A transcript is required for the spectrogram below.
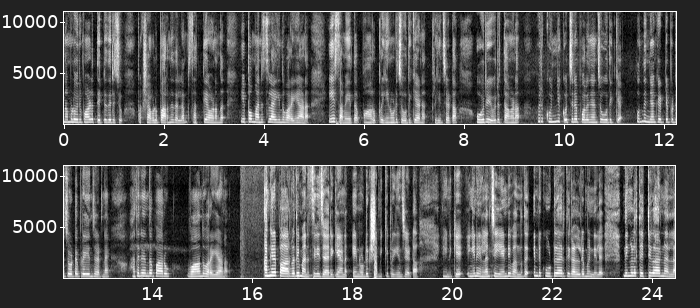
നമ്മൾ ഒരുപാട് തെറ്റിദ്ധരിച്ചു. പക്ഷെ അവൾ പറഞ്ഞതെല്ലാം സത്യമാണെന്ന് ഇപ്പം മനസ്സിലായി എന്ന് പറയുകയാണ്. ഈ സമയത്ത് പാറു പ്രിയനോട് ചോദിക്കുകയാണ്. പ്രിയൻ ചേട്ടാ ഒരേ ഒരു തവണ ഒരു കുഞ്ഞു കൊച്ചിനെ പോലെ ഞാൻ ചോദിക്കുക ഒന്ന് ഞാൻ കെട്ടിപ്പിടിച്ചോട്ടെ പ്രിയൻ ചേട്ടനെ? അതിനെന്താ പാറു? വാ എന്ന് പറയുകയാണ്. അങ്ങനെ പാർവതി മനസ്സിൽ വിചാരിക്കുകയാണ് എന്നോട് ക്ഷമിക്ക് പ്രിയം ചേട്ടാ. എനിക്ക് ഇങ്ങനെയെല്ലാം ചെയ്യേണ്ടി വന്നത് എന്റെ കൂട്ടുകാരത്തികളുടെ മുന്നിൽ നിങ്ങൾ തെറ്റുകാരനല്ല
